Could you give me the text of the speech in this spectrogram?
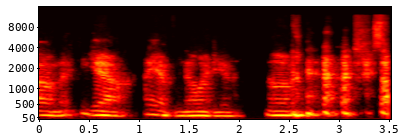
Um, yeah, I have no idea. Um, so,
